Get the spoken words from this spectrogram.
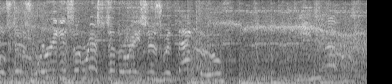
Almost as worried as the rest of the racers with that move.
